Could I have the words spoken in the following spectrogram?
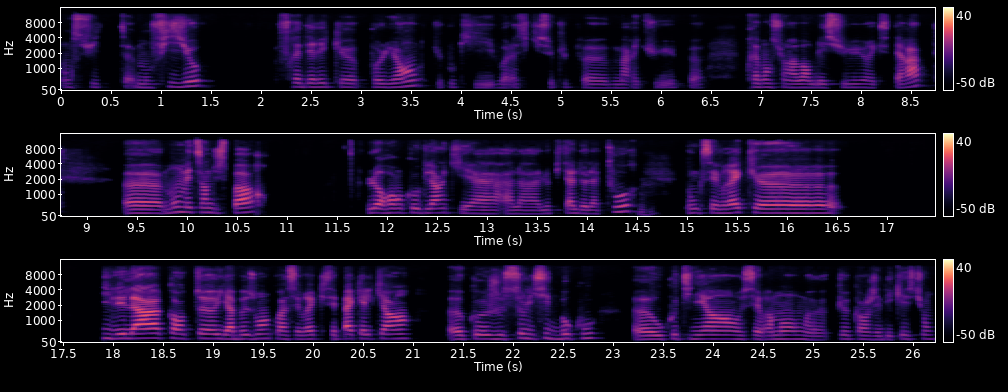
Ensuite, mon physio, Frédéric Polian, du coup, qui, voilà, qui s'occupe de euh, ma récup, prévention avant blessure, etc. mon médecin du sport, Laurent Coglin, qui est à, l'hôpital de la Tour. Mhm. Donc, c'est vrai que il est là quand il y a besoin. Quoi. C'est vrai que ce n'est pas quelqu'un que je sollicite beaucoup au quotidien. C'est vraiment que quand j'ai des questions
